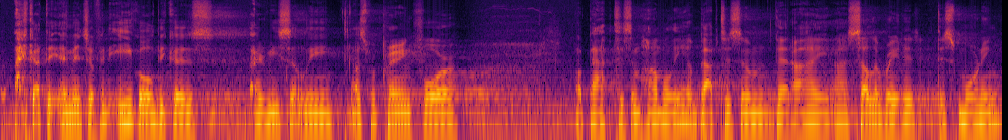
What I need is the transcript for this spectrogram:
I got the image of an eagle because I recently I was preparing for a baptism homily, a baptism that I uh, celebrated this morning.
